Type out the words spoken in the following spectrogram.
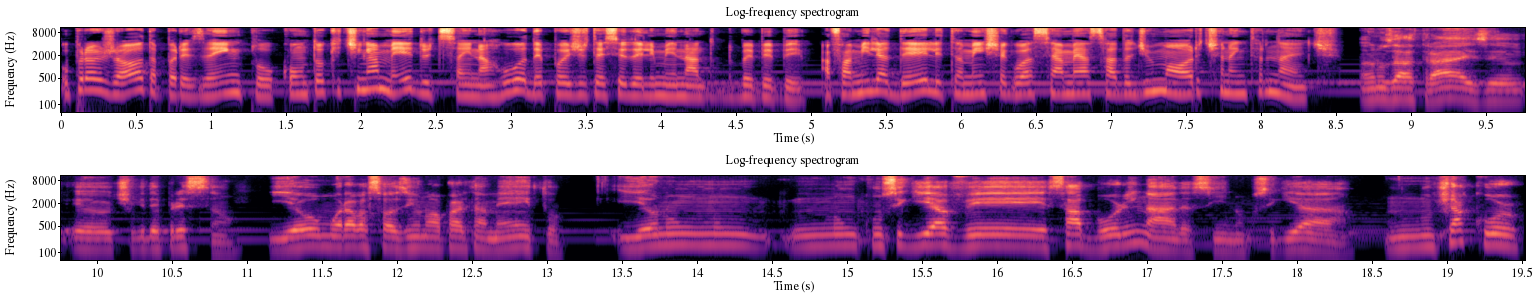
O Projota, por exemplo, contou que tinha medo de sair na rua depois de ter sido eliminado do BBB. A família dele também chegou a ser ameaçada de morte na internet. Anos atrás eu, eu tive depressão e eu morava sozinho no apartamento e eu não, não, não conseguia ver sabor em nada, assim, não conseguia Não tinha cor.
